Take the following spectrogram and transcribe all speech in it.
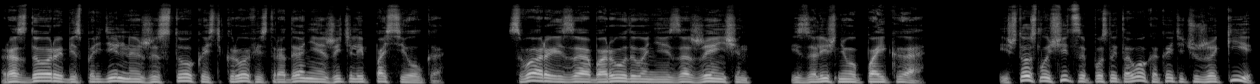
Раздоры, беспредельную жестокость, кровь и страдания жителей поселка. Свары из-за оборудования, из-за женщин, из-за лишнего пайка. И что случится после того, как эти чужаки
